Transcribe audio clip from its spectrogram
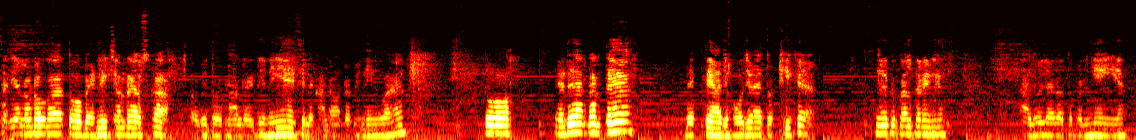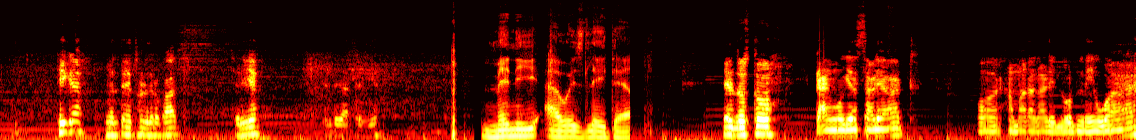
सरिया लोड होगा तो बैंडिंग चल रहा है उसका। तो अभी तो माल रेडी नहीं है इसीलिए कांटा वाटा भी नहीं हुआ है। तो इंतज़ार करते हैं। देखते हैं आज हो जाए तो ठीक है। नहीं तो कल करेंगे। आज हो जाएगा तो बढ़िया ही है। ठीक है मिलते हैं थोड़ी देर बाद। चलिए इंतज़ार करिए। Many hours later. ये दोस्तों टाइम हो गया साढ़े आठ। और हमारा गाड़ी लोड नहीं हुआ है।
